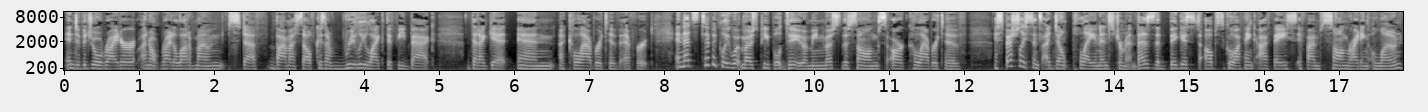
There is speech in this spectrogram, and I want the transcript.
individual writer. I don't write a lot of my own stuff by myself because I really like the feedback that I get in a collaborative effort. And that's typically what most people do. I mean, most of the songs are collaborative, especially since I don't play an instrument. That is the biggest obstacle I think I face if I'm songwriting alone.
